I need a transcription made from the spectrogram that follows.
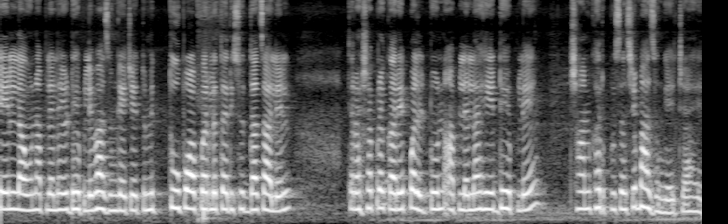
तेल लावून आपल्याला हे ढेपले भाजून घ्यायचे तुम्ही तूप वापरलं तरीसुद्धा चालेल. तर अशा प्रकारे पलटून आपल्याला हे ढेपले छान खरपूस असे भाजून घ्यायचे आहेत.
